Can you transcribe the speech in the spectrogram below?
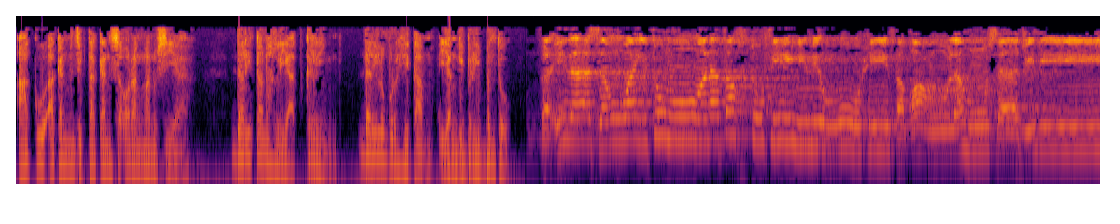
aku akan menciptakan seorang manusia dari tanah liat kering, dari lumpur hitam yang diberi bentuk. فإذا سويته ونفخت فيه من روحي فقعوا له ساجدين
